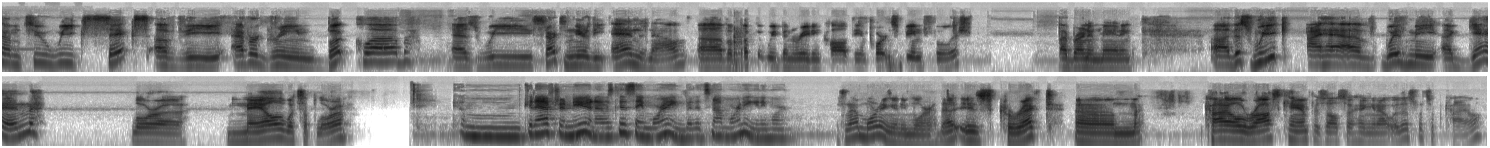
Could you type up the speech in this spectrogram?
welcome to week six of the Evergreen Book Club. As we start to near the end now of a book that we've been reading called The Importance of Being Foolish by Brennan Manning. Uh, this week, I have with me again Laura Mail. What's up, Laura? Um, good afternoon. I was going to say morning, but it's not morning anymore. It's not morning anymore. That is correct. Um, Kyle Roskamp is also hanging out with us. What's up, Kyle?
